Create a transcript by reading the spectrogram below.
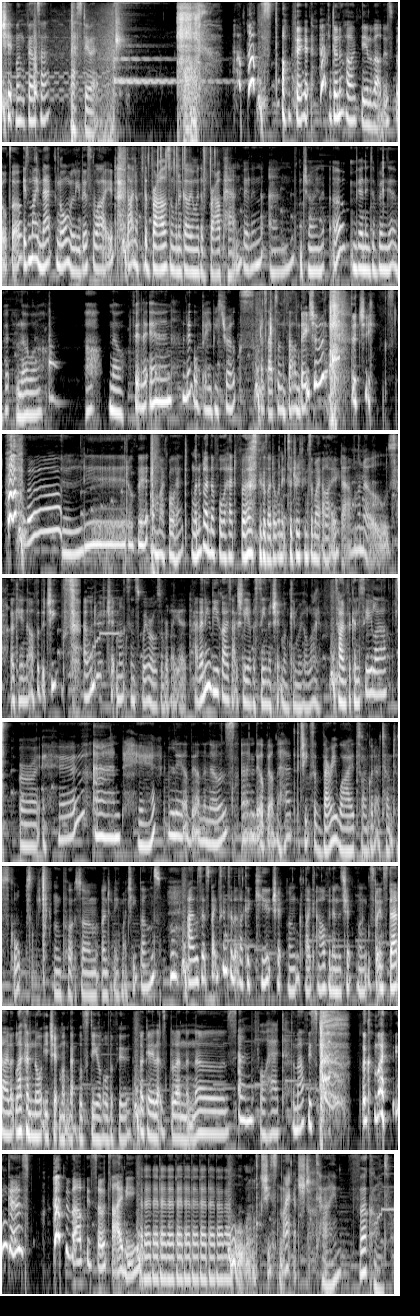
chipmunk filter. Let's do it. Stop it. I don't know how I feel about this filter. Is my neck normally this wide? Starting off with the brows, I'm gonna go in with a brow pen. Fill in and join it up. I'm going to bring it a bit lower. Oh, no. Fill it in. Little baby strokes. Let's add some foundation. the cheeks. Ah. Little bit on my forehead. I'm gonna blend the forehead first because I don't want it to drip into my eye. Down the nose. Okay, now for the cheeks. I wonder if chipmunks and squirrels are related. Have any of you guys actually ever seen a chipmunk in real life? Time for concealer right here and here a little bit on the nose and a little bit on the head. The cheeks are very wide so i'm going to attempt to sculpt and put some underneath my cheekbones. I was expecting to look like a cute chipmunk like alvin and the chipmunks but instead i look like a naughty chipmunk that will steal all the food. Okay let's blend the nose and the forehead. The mouth is look at my fingers the mouth is so tiny. Ooh, she snatched. Time for contour.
